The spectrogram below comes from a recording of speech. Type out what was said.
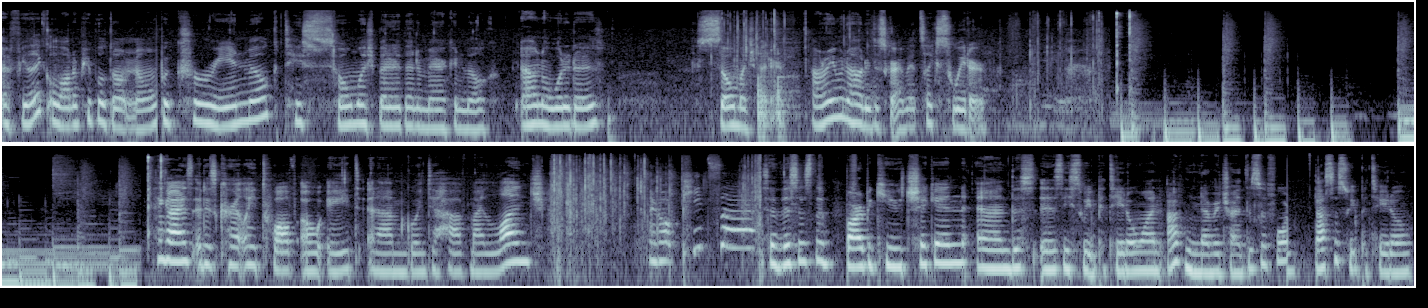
I feel like a lot of people don't know, but Korean milk tastes so much better than American milk. I don't know what it is. So much better. I don't even know how to describe it. It's like sweeter. Guys, it is currently 12.08 and I'm going to have my lunch. I got pizza! So this is the barbecue chicken and this is the sweet potato one. I've never tried this before. That's the sweet potato.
